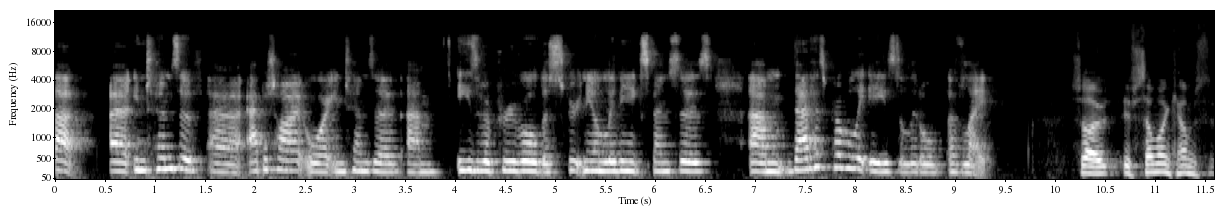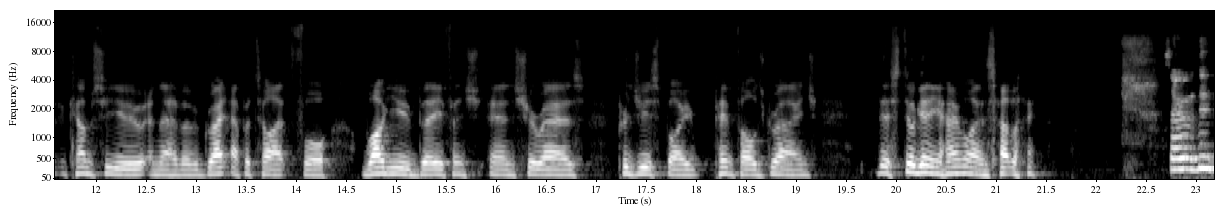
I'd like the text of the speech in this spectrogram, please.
but uh, in terms of uh, appetite or in terms of um, ease of approval, the scrutiny on living expenses, um, that has probably eased a little of late. So if someone comes comes to you and they have a great appetite for Wagyu beef and, and Shiraz produced by Penfolds Grange, they're still getting home loans, aren't they? So the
